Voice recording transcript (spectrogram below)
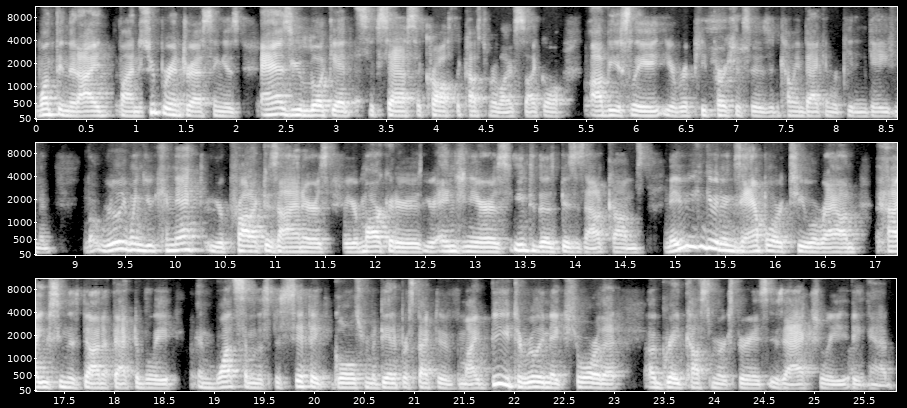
One thing that I find super interesting is as you look at success across the customer lifecycle, obviously your repeat purchases and coming back and repeat engagement. But really, when you connect your product designers, your marketers, your engineers into those business outcomes, maybe you can give an example or two around how you've seen this done effectively and what some of the specific goals from a data perspective might be to really make sure that a great customer experience is actually being had.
